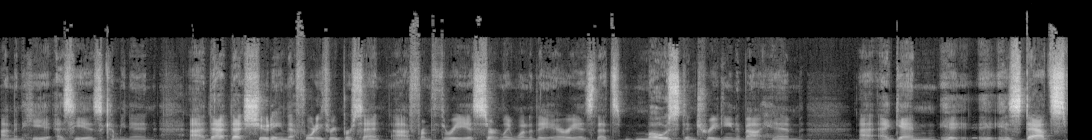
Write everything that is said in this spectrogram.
Um, and he as he is coming in, uh, that that shooting that 43% uh, from three is certainly one of the areas that's most intriguing about him. Uh, again, his, his, stats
